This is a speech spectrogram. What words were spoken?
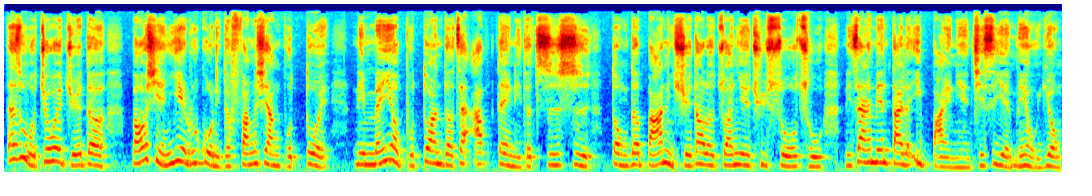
但是我就会觉得保险业，如果你的方向不对，你没有不断的在 update 你的知识，懂得把你学到的专业去说出，你在那边待了一百年，其实也没有用。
